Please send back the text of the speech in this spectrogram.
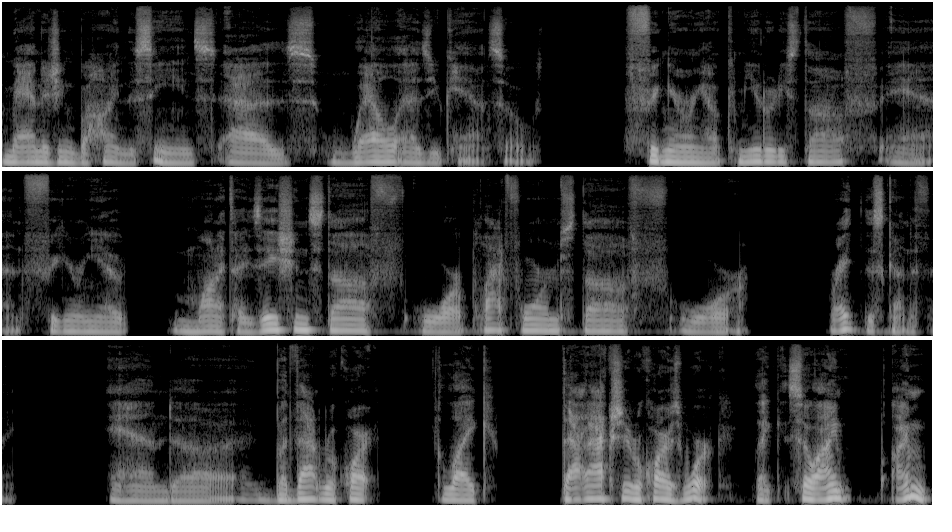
managing behind the scenes as well as you can. So, figuring out community stuff and figuring out monetization stuff or platform stuff or right this kind of thing and uh but that require like that actually requires work like so i'm i'm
